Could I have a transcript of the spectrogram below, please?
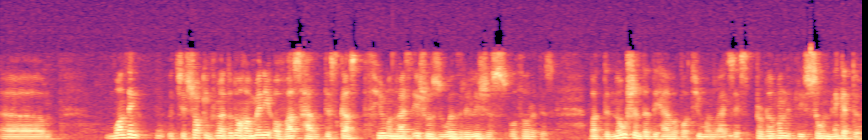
Um, one thing which is shocking for me, I don't know how many of us have discussed human rights issues with religious authorities, but the notion that they have about human rights is predominantly so negative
